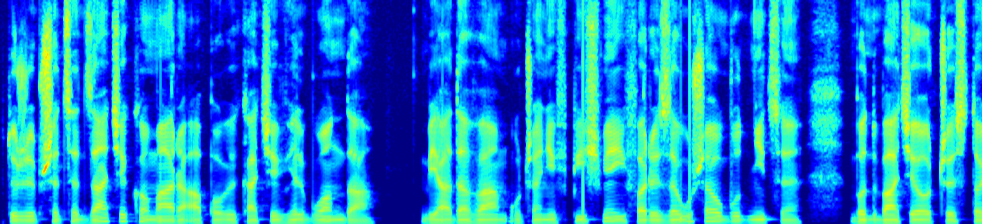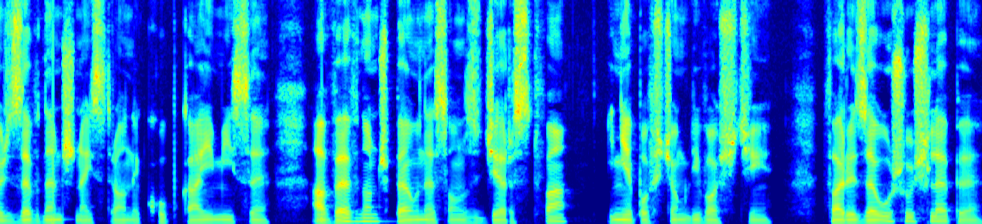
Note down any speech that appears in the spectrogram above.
którzy przecedzacie komara, a połykacie wielbłąda. Biada wam, uczeni w piśmie i faryzeusze obudnicy, bo dbacie o czystość zewnętrznej strony kubka i misy, a wewnątrz pełne są zdzierstwa i niepowściągliwości. Faryzeuszu ślepy,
